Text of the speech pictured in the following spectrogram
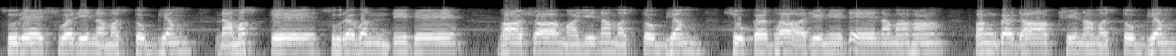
सुरेश्वरि नमस्तुभ्यं नमस्ते सुरवन्दिते। भाषामयि नमस्तुभ्यं शुकधारिणि ते नमः। पङ्कजाक्षि नमस्तुभ्यं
